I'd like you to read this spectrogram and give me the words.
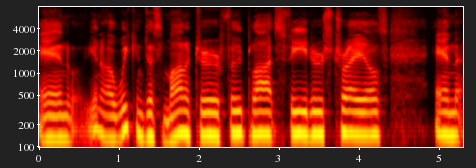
and you know we can just monitor food plots, feeders, trails, and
